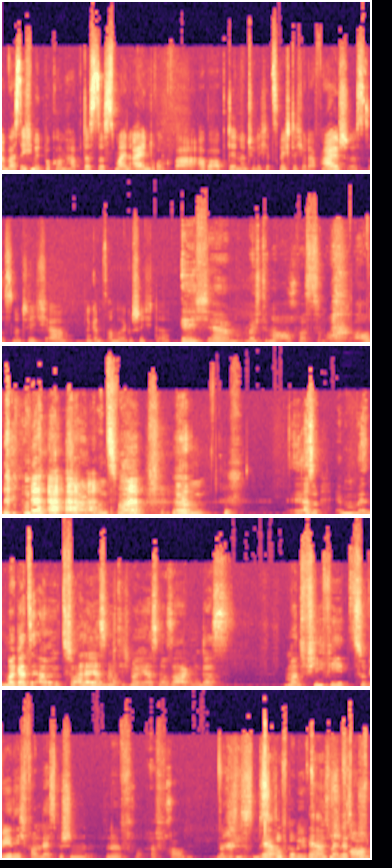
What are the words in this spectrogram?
was ich mitbekommen habe, dass das mein Eindruck war. Aber ob der natürlich jetzt richtig oder falsch ist, ist natürlich äh, eine ganz andere Geschichte. Ich ähm, möchte mal auch was zum Outing sagen. Und zwar, ähm, also mal ganz äh, zuallererst möchte ich mal erstmal sagen, dass man viel, viel zu wenig von lesbischen ne, äh, Frauen, nein, das ist ein bisschen ja. doof, glaube ich, ja, lesbischen Frauen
